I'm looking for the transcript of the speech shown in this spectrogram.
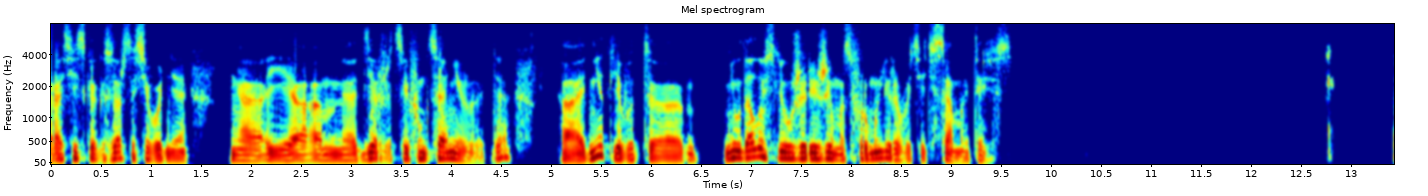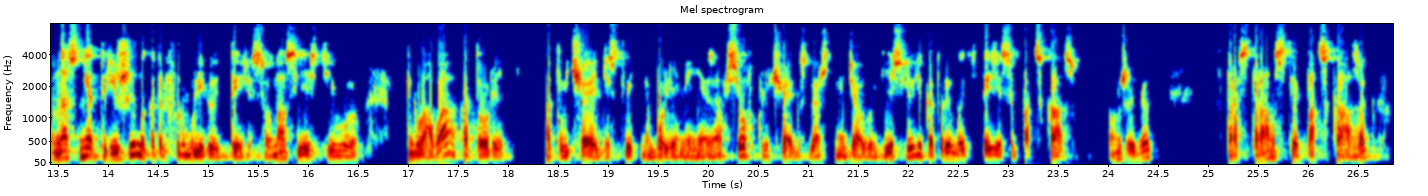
российское государство сегодня а, и держится и функционирует, да? А нет ли вот, э, не удалось ли уже режима сформулировать эти самые тезисы? У нас нет режима, который формулирует тезисы. У нас есть его глава, который отвечает действительно более-менее за все, включая государственные диалоги. Есть люди, которые ему эти тезисы подсказывают. Он живет в пространстве подсказок,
